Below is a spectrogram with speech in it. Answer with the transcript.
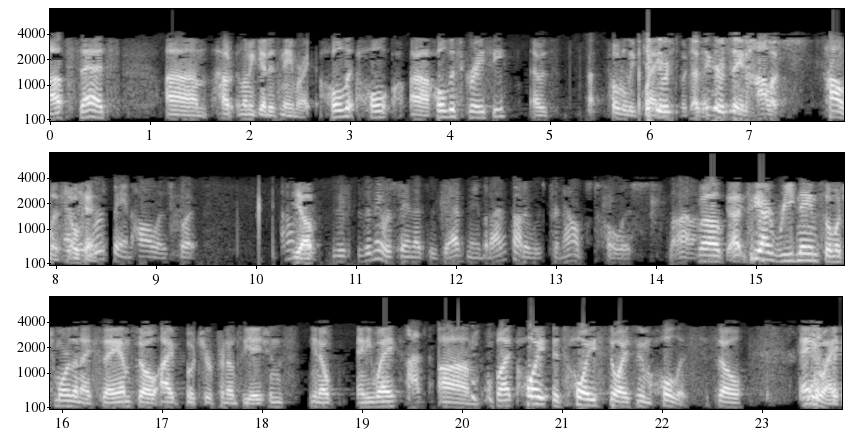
upsets um, how, let me get his name right. Hol, Hol, uh, Hollis Gracie. I was totally. I think, I think they were saying Hollis. Hollis. Yeah, okay. They were saying Hollis, but I don't yep. Know, then they were saying that's his dad's name, but I thought it was pronounced Hollis. Well, see, I read names so much more than I say them, so I butcher pronunciations, you know, anyway. Um, but Hoy, it's Hoist, so I assume Hollis. So, anyway,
